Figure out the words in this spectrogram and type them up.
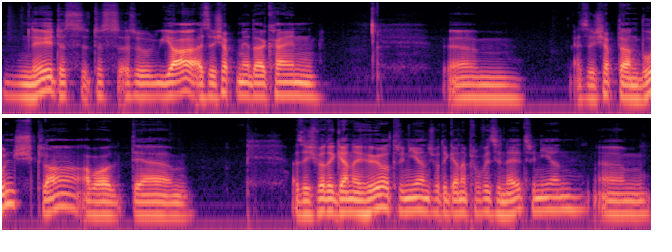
Nee, das, das, also ja, also ich habe mir da kein, ähm, also ich habe da einen Wunsch, klar, aber der, also ich würde gerne höher trainieren, ich würde gerne professionell trainieren. Ähm,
